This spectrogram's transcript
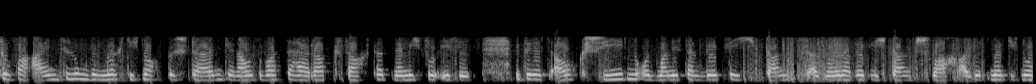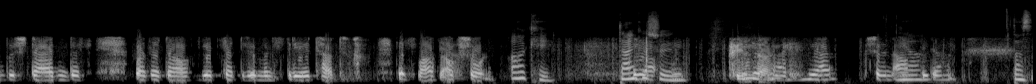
zur Vereinzelung. Den möchte ich noch bestärken, genauso was der Herr Rack gesagt hat, nämlich so ist es. Ich bin jetzt auch geschieden und man ist dann wirklich ganz, also wirklich ganz schwach. Also das möchte ich nur bestärken, das, was er da jetzt demonstriert hat. Das war es auch schon. Okay. Dankeschön. Ja. Vielen Dank. Ja, schönen Abend ja. wieder. Das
